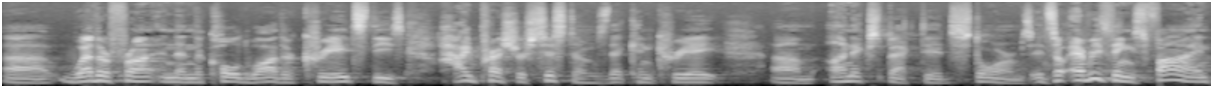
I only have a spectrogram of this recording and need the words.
uh, weather front and then the cold water creates these high pressure systems that can create um, unexpected storms. And so everything's fine.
